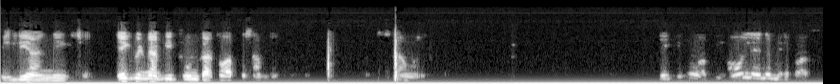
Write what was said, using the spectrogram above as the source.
بجلی آنے ایک منٹ میں ابھی فون کرتا ہوں آپ کے سامنے۔ السلام علیکم۔ وہ ابھی آن لائن ہے میرے پاس۔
